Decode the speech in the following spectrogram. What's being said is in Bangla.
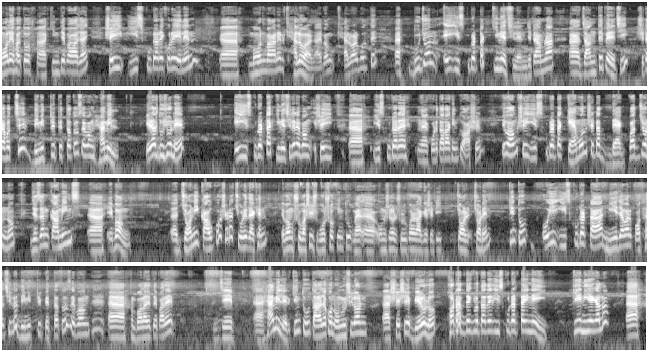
মলে হয়তো কিনতে পাওয়া যায়, সেই ই স্কুটারে করে এলেন মোহনবাগানের খেলোয়াড়রা এবং খেলোয়াড় বলতে দুজন এই স্কুটারটা কিনেছিলেন, যেটা আমরা জানতে পেরেছি। সেটা হচ্ছে দিমিত্রি পেত্তাতোস এবং হ্যামিল। এরা দুজনে এই স্কুটারটা কিনেছিলেন এবং সেই স্কুটারে করে তারা কিন্তু আসেন এবং সেই স্কুটারটা কেমন সেটা দেখবার জন্য জেজন কামিংস এবং জনি কাউকো সেটা চড়ে দেখেন। এবং সুভাষিস বসু কিন্তু অনুশীলন শুরু করার আগে সেটি চড়- চড়েন। কিন্তু ওই স্কুটারটা নিয়ে যাওয়ার কথা ছিল দিমিত্রি পেত্তাতোস এবং বলা যেতে পারে যে হ্যামিলের। কিন্তু তারা যখন অনুশীলন শেষে বেরোলো, হঠাৎ দেখল তাদের স্কুটারটাই নেই। কে নিয়ে গেল?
